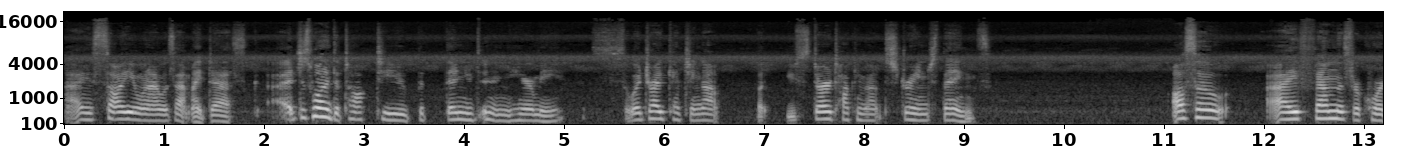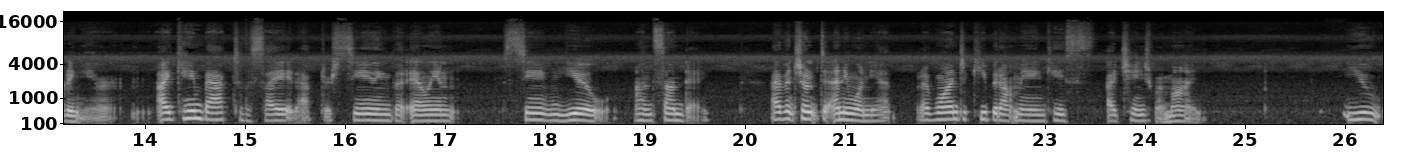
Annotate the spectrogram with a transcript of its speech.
I saw you when I was at my desk. I just wanted to talk to you, but then you didn't hear me. So I tried catching up, but you started talking about strange things. Also, I found this recording here. I came back to the site after seeing the alien, seeing you on Sunday. I haven't shown it to anyone yet, but I wanted to keep it on me in case I changed my mind. You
